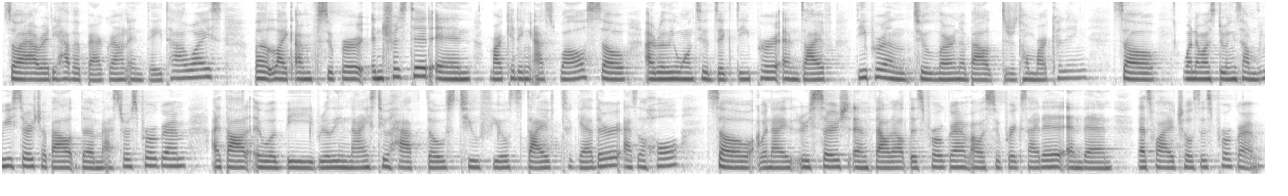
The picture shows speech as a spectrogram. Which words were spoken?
So I already have a background in data-wise, but like I'm super interested in marketing as well. So I really want to dig deeper and dive deeper and to learn about digital marketing. So when I was doing some research about the master's program, I thought it would be really nice to have those two fields dive together as a whole. So when I researched and found out this program, I was super excited. And then that's why I chose this program.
